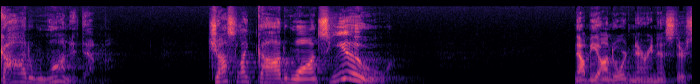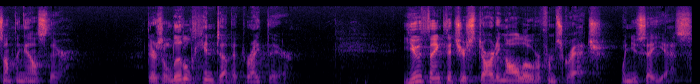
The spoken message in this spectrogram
God wanted them. Just like God wants you. Now, beyond ordinariness, there's something else there. There's a little hint of it right there. You think that you're starting all over from scratch when you say yes.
